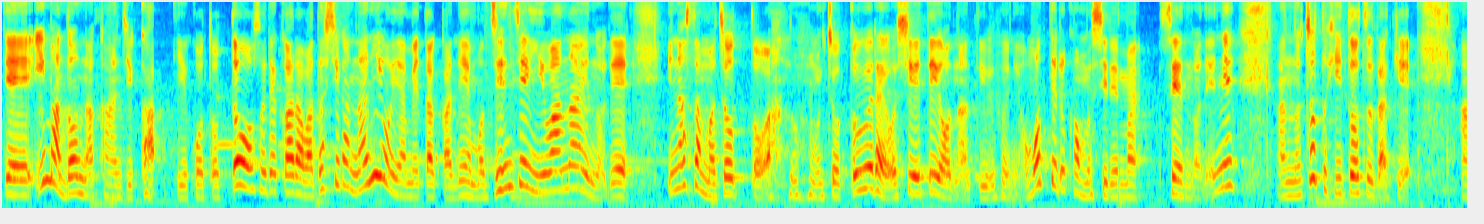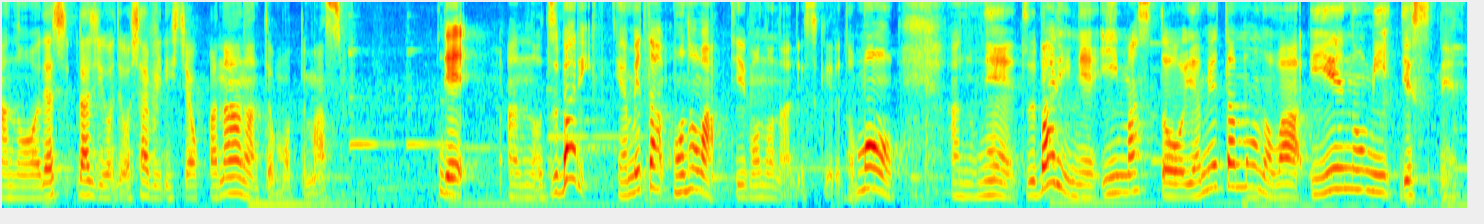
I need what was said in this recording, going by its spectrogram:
で今どんな感じかっていうこととそれから私が何をやめたかねもう全然言わないので皆様ちょっとあのちょっとぐらい教えててよなんていうふうに思ってるかもしれませんのでねあのちょっと一つだけあのラジオでおしゃべりしちゃおうかななんて思ってます。であのズバリやめたものはっていうものなんですけれどもあのねズバリね言いますとやめたものは家飲みですね。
